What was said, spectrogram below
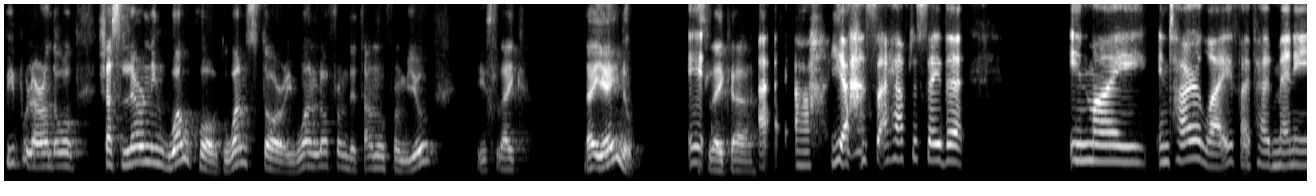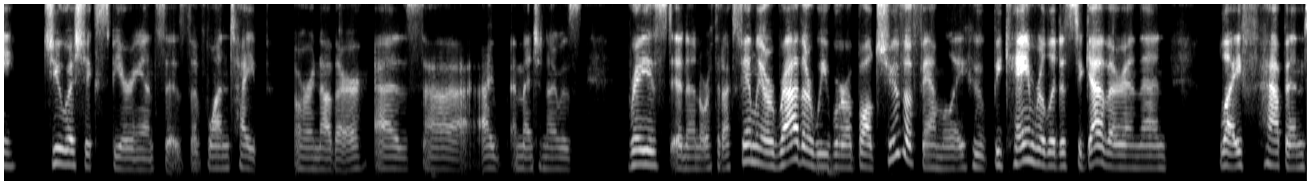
people around the world just learning one quote one story one law from the talmud from you is like dayenu it, it's like a uh, uh, yes i have to say that in my entire life i've had many jewish experiences of one type or another. As uh, I, I, mentioned, I was raised in an Orthodox family, or rather, we were a Baal Tshuva family who became religious together, and then life happened,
